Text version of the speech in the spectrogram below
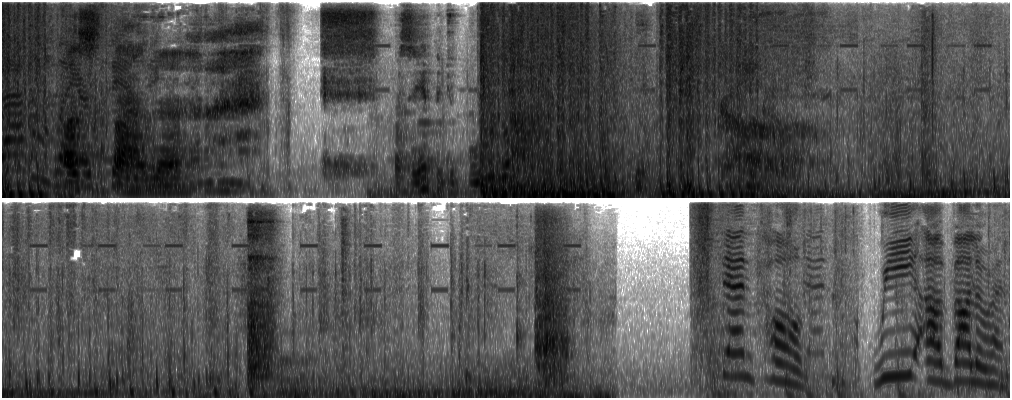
Last player standing. Astaga. Rasanya 70 dong. Stand tall. We are Valorant.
